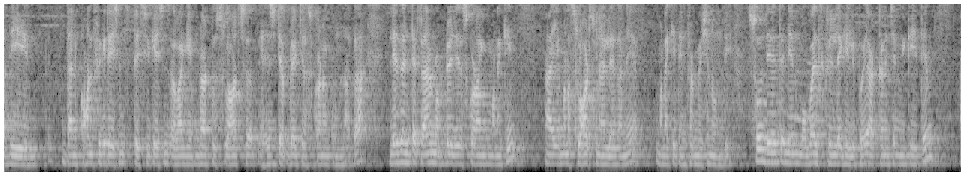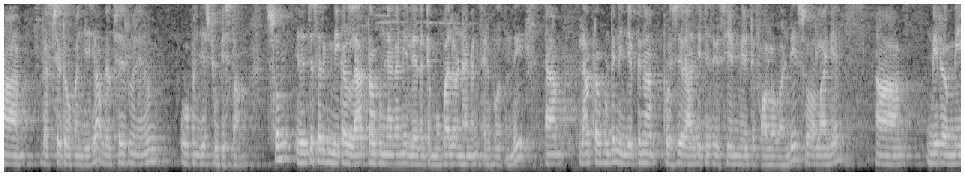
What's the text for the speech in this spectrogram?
అది దాని కాన్ఫిగరేషన్ స్పెసిఫికేషన్స్ అలాగే M dot two slots SSD update చేసుకోవడానికి ఉన్నదా? లేదంటే ర్యామ్ అప్డేట్ చేసుకోవడానికి మనకి ఏమైనా స్లాట్స్ ఉన్నాయా లేదని మనకి ఇన్ఫర్మేషన్ ఉంది. సో దీనైతే నేను మొబైల్ స్క్రీన్లోకి వెళ్ళిపోయి అక్కడి నుంచి మీకు అయితే వెబ్సైట్ ఓపెన్ చేసి ఆ వెబ్సైట్లో నేను ఓపెన్ చేసి చూపిస్తాను. సో ఇది వచ్చేసరికి మీ ఇక్కడ ల్యాప్టాప్ ఉన్నా కానీ లేదంటే మొబైల్ ఉన్నా కానీ సరిపోతుంది. ల్యాప్టాప్ ఉంటే నేను చెప్పిన ప్రొసీజర్ యాజ్ ఇట్ ఈస్గా సేమ్ అయితే ఫాలో అవ్వండి. సో అలాగే ఆ, మీరు మీ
